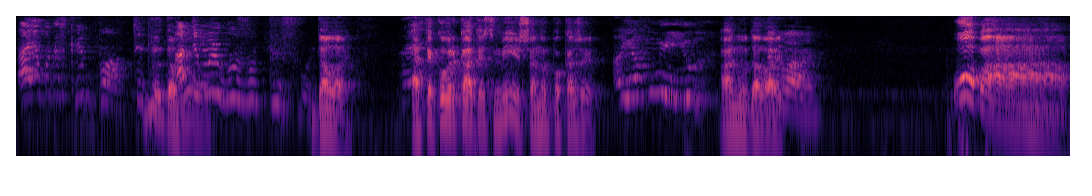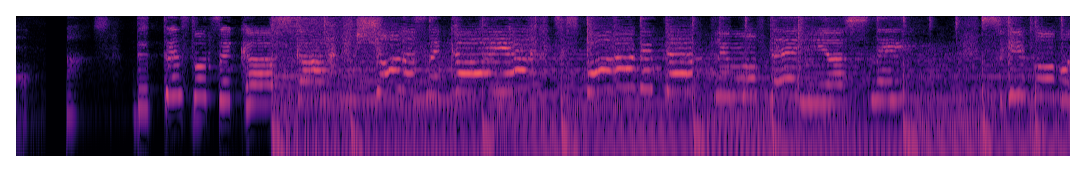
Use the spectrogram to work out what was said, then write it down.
А я буду стрибати. Ну, давай. А ти мене будеш записувати. Давай. А ти кувиркатись вмієш? Ану покажи. А я вмію. Ану давай. Давай. Опа! Дитинство це казка, що нас зникає, це спогади теплі, мов день ясний, світло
